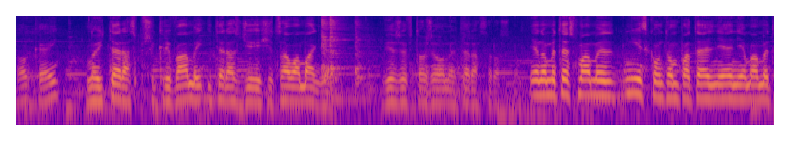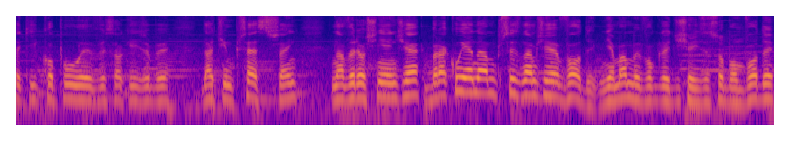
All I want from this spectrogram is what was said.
Ok. No i teraz przykrywamy i teraz dzieje się cała magia. Wierzę w to, że one teraz rosną. Nie no, my też mamy niską tą patelnię, nie mamy takiej kopuły wysokiej, żeby dać im przestrzeń na wyrośnięcie. Brakuje nam, przyznam się, wody. Nie mamy w ogóle dzisiaj ze sobą wody.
